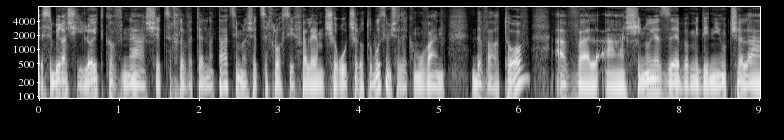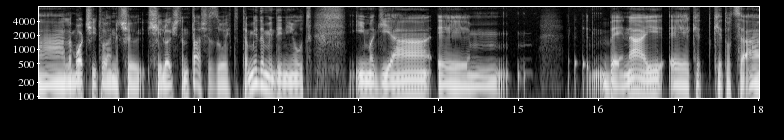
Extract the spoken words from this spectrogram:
הסבירה שהיא לא התכוונה שצריך לבטל נת"צים, אלא שצריך להוסיף עליהם שירות של אוטובוסים, שזה כמובן דבר טוב, אבל השינוי הזה במדיניות שלה, למרות שהיא טוענת שהיא לא השתנתה, שזו הייתה תמיד המדיניות, היא מגיעה... אה, בעיניי, אה, כתוצאה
